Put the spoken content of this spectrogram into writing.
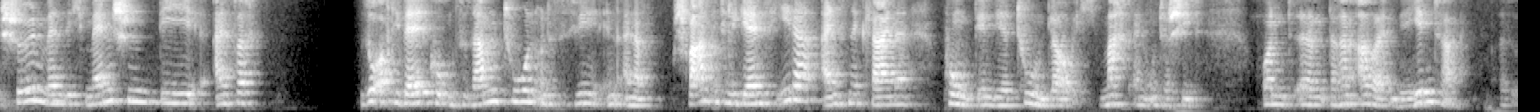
schön, wenn sich Menschen, die einfach so auf die Welt gucken, zusammentun und es ist wie in einer Schwarmintelligenz, jeder einzelne kleine Punkt, den wir tun, glaube ich, macht einen Unterschied. Und ähm, daran arbeiten wir jeden Tag. Also,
